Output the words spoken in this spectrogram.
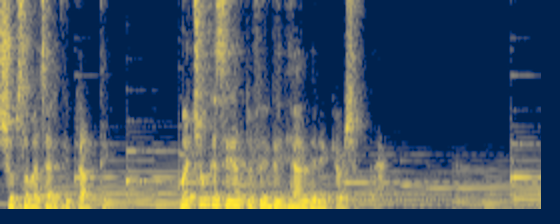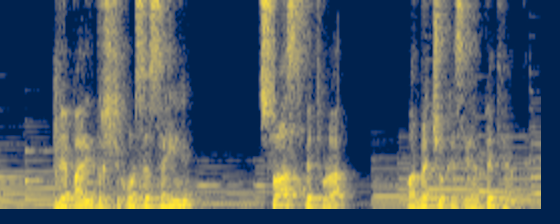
शुभ समाचार की प्राप्ति। बच्चों की सेहत पर फिर भी ध्यान देने की आवश्यकता है। व्यापारिक दृष्टिकोण से सही है। स्वास्थ्य पे थोड़ा और बच्चों की सेहत पे ध्यान दें।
